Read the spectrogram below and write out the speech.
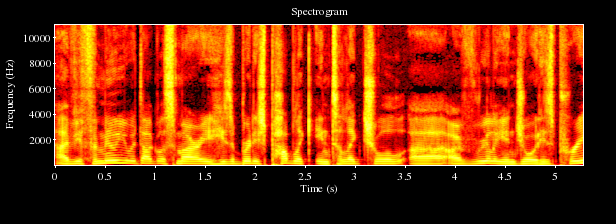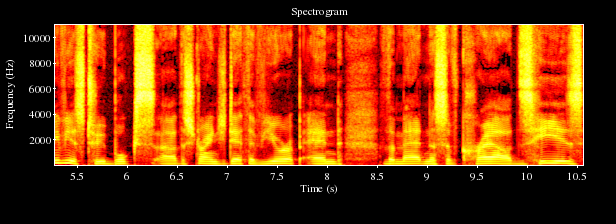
Uh, if you're familiar with Douglas Murray, he's a British public intellectual. Uh, I've really enjoyed his previous two books, uh, The Strange Death of Europe and The Madness of Crowds. He is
